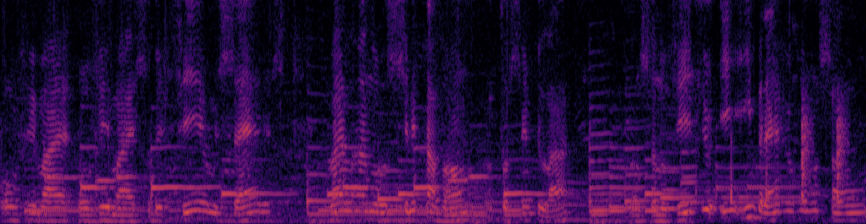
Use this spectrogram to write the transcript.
ouvir mais, ouvir mais sobre filmes, séries, vai lá no Cine Tavão, eu tô sempre lá lançando vídeo e em breve eu vou lançar um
